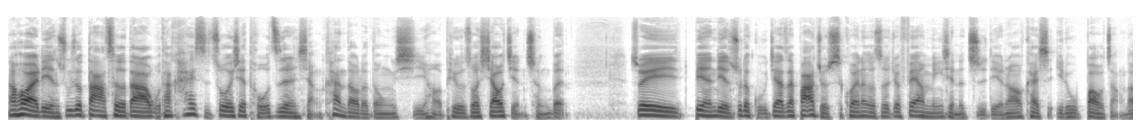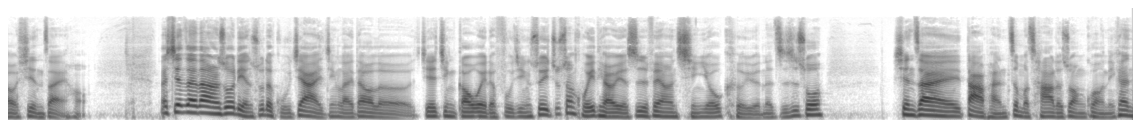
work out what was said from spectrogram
那后来脸书就大彻大悟，他开始做一些投资人想看到的东西哈，譬如说削减成本。所以，变成脸书的股价在八九十块那个时候就非常明显的止跌，然后开始一路暴涨到现在哈。那现在当然说，脸书的股价已经来到了接近高位的附近，所以就算回调也是非常情有可原的。只是说，现在大盘这么差的状况，你看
